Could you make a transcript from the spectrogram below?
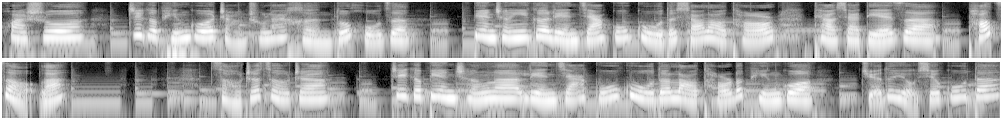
话说，这个苹果长出来很多胡子，变成一个脸颊鼓鼓的小老头，跳下碟子跑走了。走着走着，这个变成了脸颊鼓鼓的老头的苹果觉得有些孤单，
